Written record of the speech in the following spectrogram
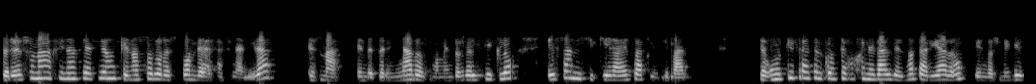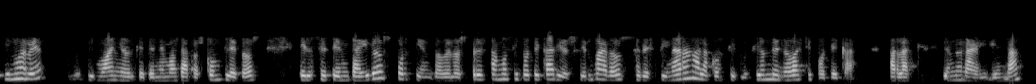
Pero es una financiación que no solo responde a esa finalidad, es más, en determinados momentos del ciclo, esa ni siquiera es la principal. Según cifras del Consejo General del Notariado, en 2019, el último año en el que tenemos datos completos, el 72% de los préstamos hipotecarios firmados se destinaron a la constitución de nuevas hipotecas para la adquisición de una vivienda,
